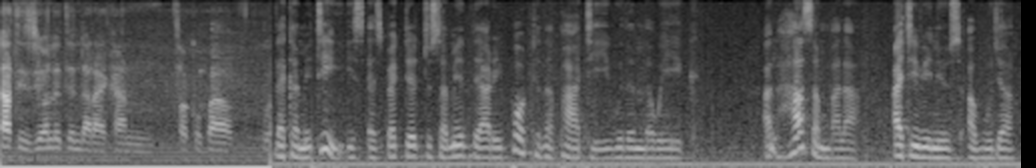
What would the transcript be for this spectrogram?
That is the only thing that I can talk about. The committee is expected to submit their report to the party within the week. Alhassan Bala, ITV News, Abuja.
